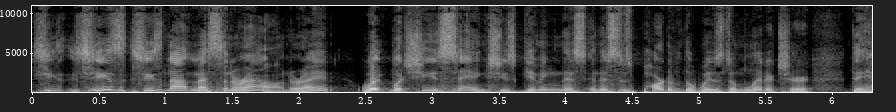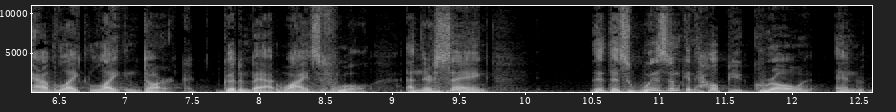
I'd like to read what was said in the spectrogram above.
she, she's, she's not messing around, right? What, what she is saying, she's giving this, and this is part of the wisdom literature. They have like light and dark, good and bad, wise, fool. And they're saying that this wisdom can help you grow and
